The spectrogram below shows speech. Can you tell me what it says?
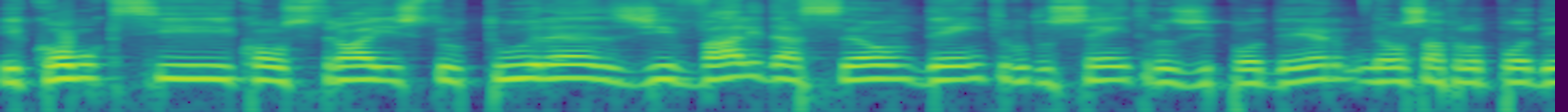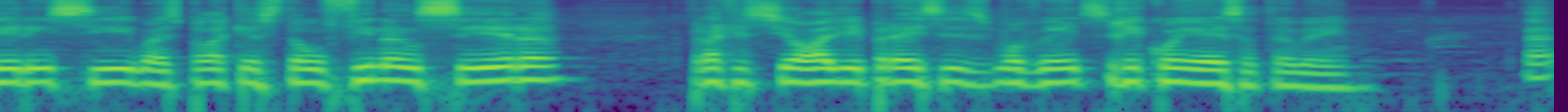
e como que se constrói estruturas de validação dentro dos centros de poder, não só pelo poder em si, mas pela questão financeira, para que se olhe para esses movimentos e reconheça também. É,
